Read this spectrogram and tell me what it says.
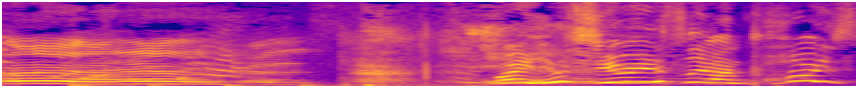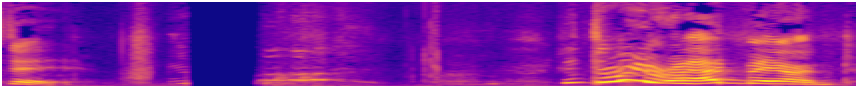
Uh, Wait, you seriously unpaused it? You threw your headband.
